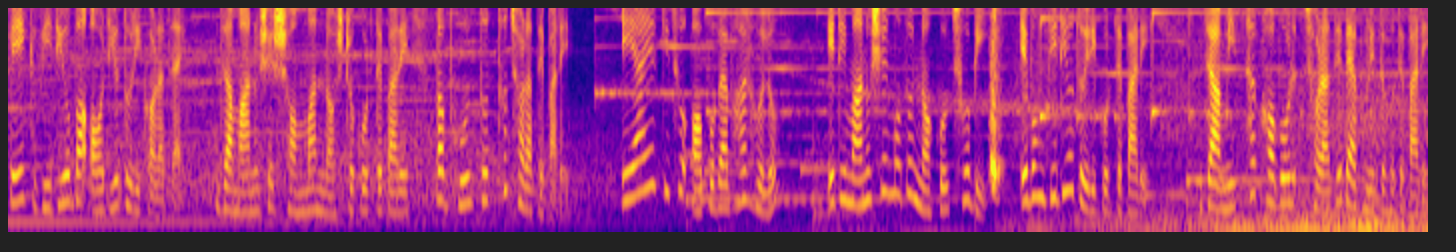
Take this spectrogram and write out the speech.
ফেক ভিডিও বা অডিও তৈরি করা যায়, যা মানুষের সম্মান নষ্ট করতে পারে বা ভুল তথ্য ছড়াতে পারে। এআই এর কিছু অপব্যবহার হল, এটি মানুষের মতো নকল ছবি এবং ভিডিও তৈরি করতে পারে, যা মিথ্যা খবর ছড়াতে ব্যবহৃত হতে পারে।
